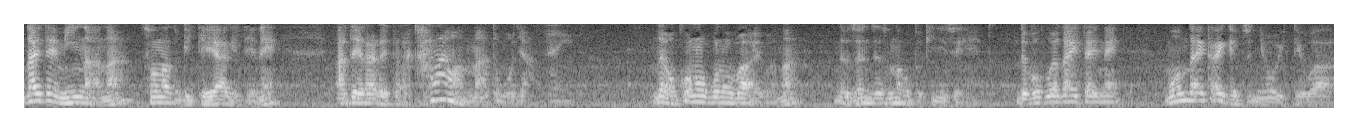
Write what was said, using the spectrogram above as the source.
大体みんななそんな時手挙げてね当てられたらかなわんなと思うじゃん、はい、でもこの子の場合はなで全然そんなこと気にせえへんと。で僕は大体ね問題解決においては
